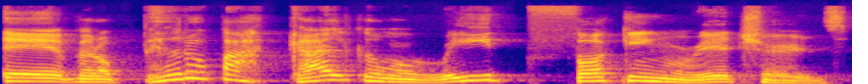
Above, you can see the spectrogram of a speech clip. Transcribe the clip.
Eh, pero Pedro Pascal como Reed fucking Richards.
